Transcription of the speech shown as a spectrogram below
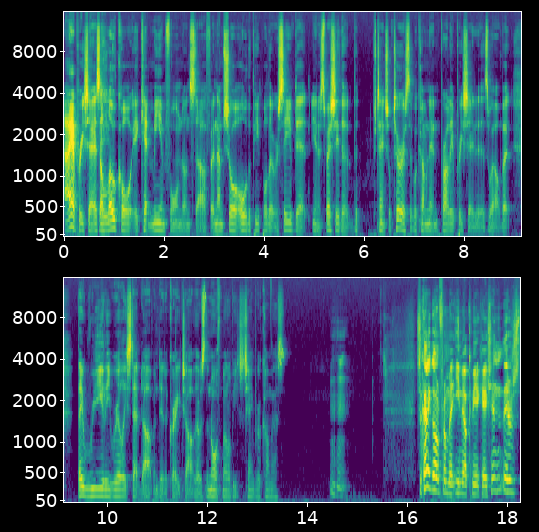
i appreciate it. As a local it kept me informed on stuff. And i'm sure all the people that received it you know especially the, the potential tourists that were coming in probably appreciated it as well. But they really really stepped up and did a great job. That was the north myrtle beach chamber of commerce. Mm-hmm. So, kind of going from an email communication, there's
